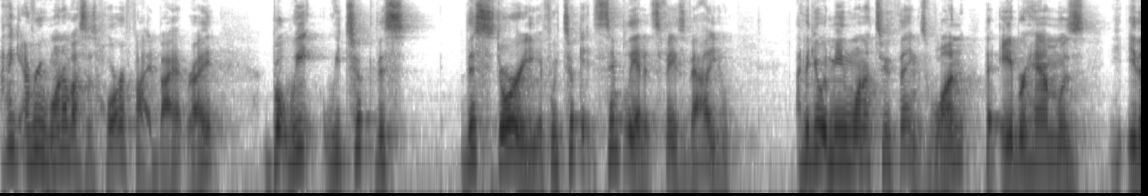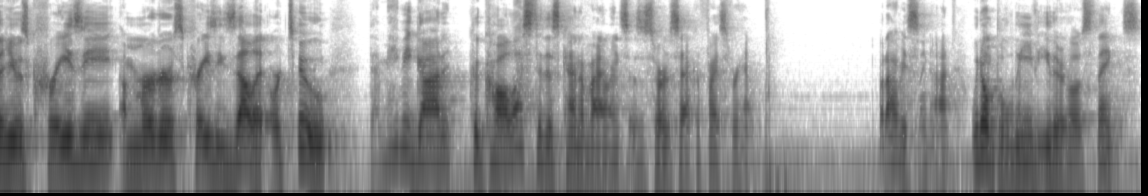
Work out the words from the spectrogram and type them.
I think every one of us is horrified by it, right? But we, we took this, this story, if we took it simply at its face value, I think it would mean one of two things. One, that Abraham was either he was crazy, a murderous, crazy zealot, or two, maybe God could call us to this kind of violence as a sort of sacrifice for him. But obviously not. We don't believe either of those things.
